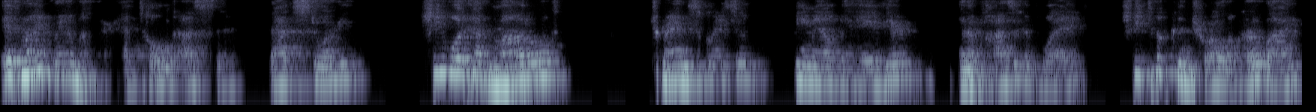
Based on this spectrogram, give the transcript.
If my grandmother had told us that, that story, she would have modeled transgressive female behavior in a positive way. She took control of her life.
